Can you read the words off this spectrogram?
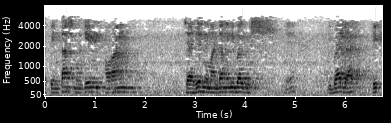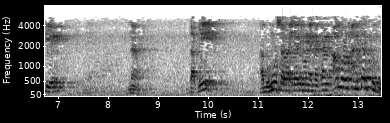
sepintas mungkin orang jahil memandang ini bagus, ya. ibadah, pikir. Nah, tapi Abu Musa al-Asy'ari mengatakan amrun ankartuhu.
